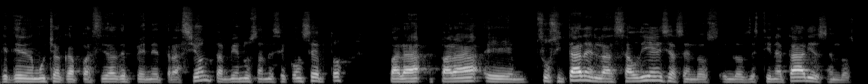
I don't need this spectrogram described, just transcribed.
que, tienen mucha capacidad de penetración, también usan ese concepto, para, para eh, suscitar en las audiencias, en los, en los destinatarios, en los,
